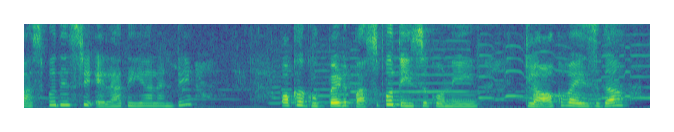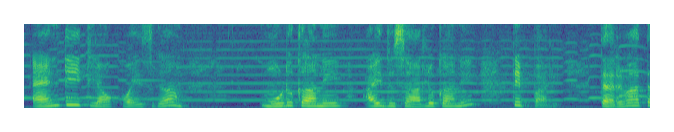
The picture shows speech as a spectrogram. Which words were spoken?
పసుపు దిష్టి ఎలా తీయాలంటే ఒక గుప్పెడు పసుపు తీసుకొని క్లాక్ వైజ్గా యాంటీ క్లాక్ వైజ్గా మూడు కానీ ఐదు సార్లు కానీ తిప్పాలి. తర్వాత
